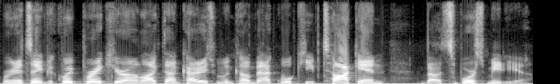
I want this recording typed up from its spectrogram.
We're going to take a quick break here on Locked On Coyotes. When we come back, we'll keep talking about sports media.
